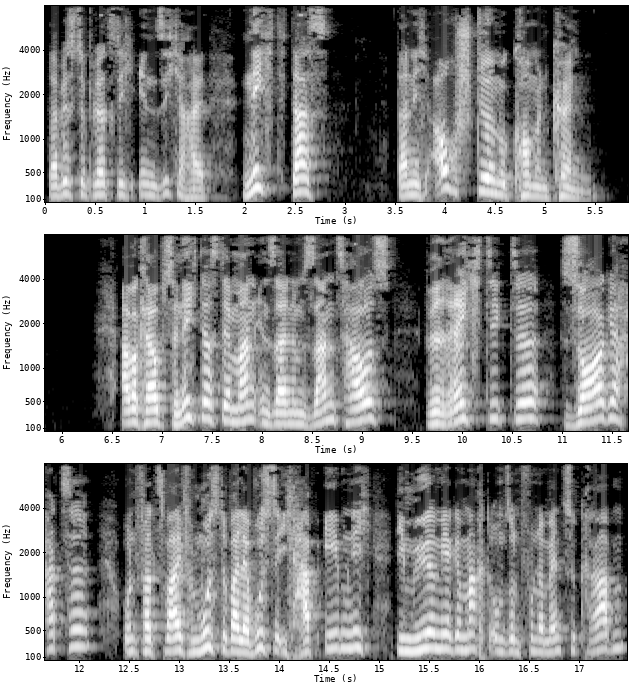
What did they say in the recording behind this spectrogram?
Da bist du plötzlich in Sicherheit. Nicht, dass da nicht auch Stürme kommen können. Aber glaubst du nicht, dass der Mann in seinem Sandhaus berechtigte Sorge hatte und verzweifeln musste, weil er wusste, ich habe eben nicht die Mühe mir gemacht, um so ein Fundament zu graben.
